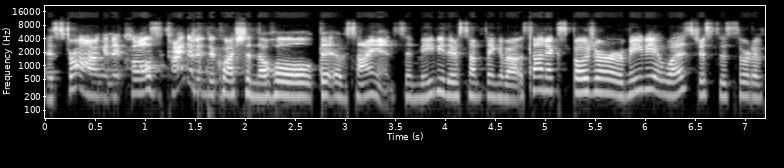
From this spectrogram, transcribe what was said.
as strong. And it calls kind of into question the whole bit of science. And maybe there's something about sun exposure, or maybe it was just this sort of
